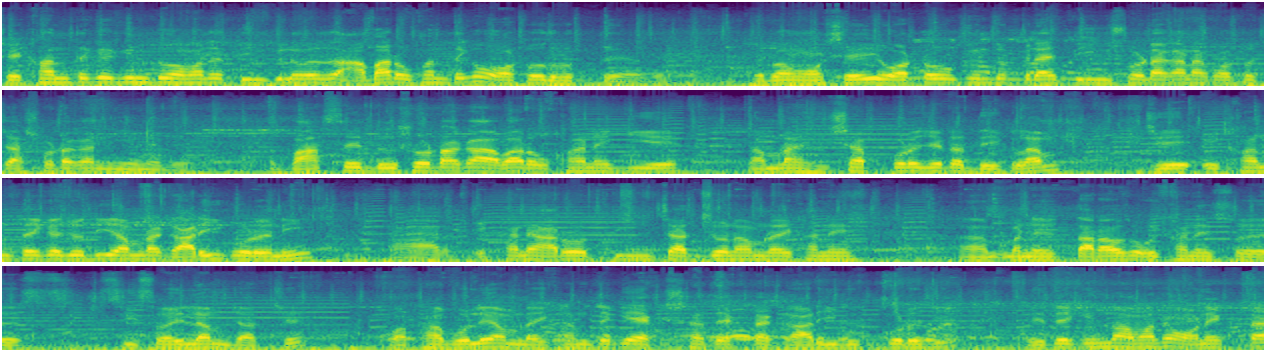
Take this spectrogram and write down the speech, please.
সেখান থেকে কিন্তু আমাদের তিন কিলোমিটার আবার ওখান থেকে অটো ধরতে হবে। এবং সেই অটো কিন্তু প্রায় তিনশো টাকা না কত চারশো টাকা নিয়ে নেবে। বাসে দুশো টাকা আবার ওখানে গিয়ে আমরা হিসাব করে যেটা দেখলাম যে এখান থেকে যদি আমরা গাড়ি করে নিই, আর এখানে আরও তিন চারজন আমরা এখানে মানে তারাও ওইখানে সিসইলাম যাচ্ছে। কথা বলে আমরা এখান থেকে একসাথে একটা গাড়ি বুক করেছি। এতে কিন্তু আমাদের অনেকটা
